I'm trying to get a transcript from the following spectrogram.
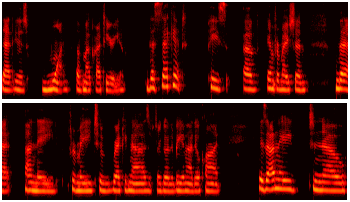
that is one of my criteria. The second piece of information that I need for me to recognize if they're going to be an ideal client is I need to know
